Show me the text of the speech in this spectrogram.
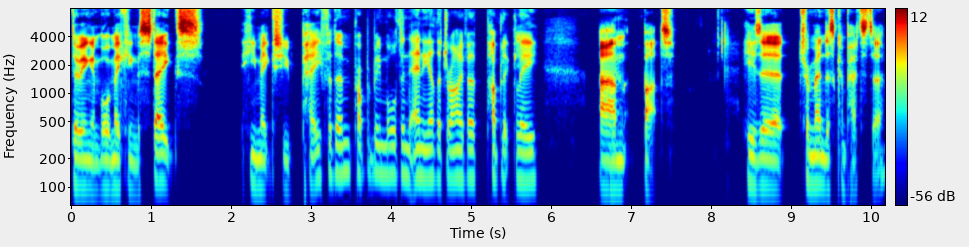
doing him or making mistakes, he makes you pay for them probably more than any other driver publicly. Um, But he's a tremendous competitor.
